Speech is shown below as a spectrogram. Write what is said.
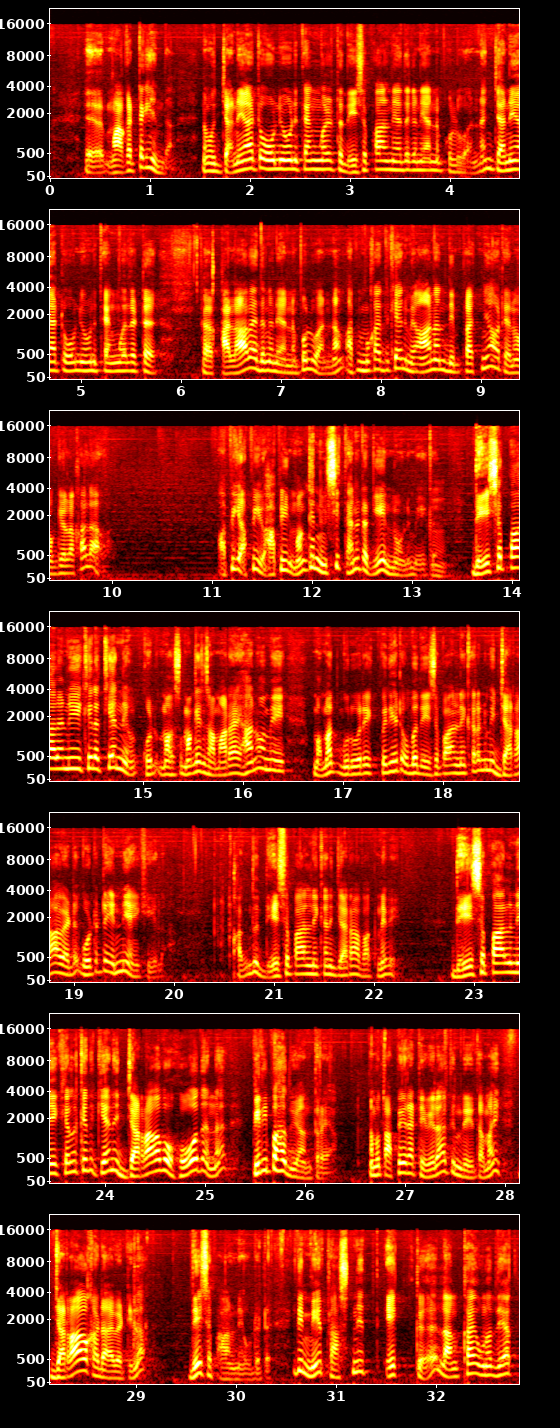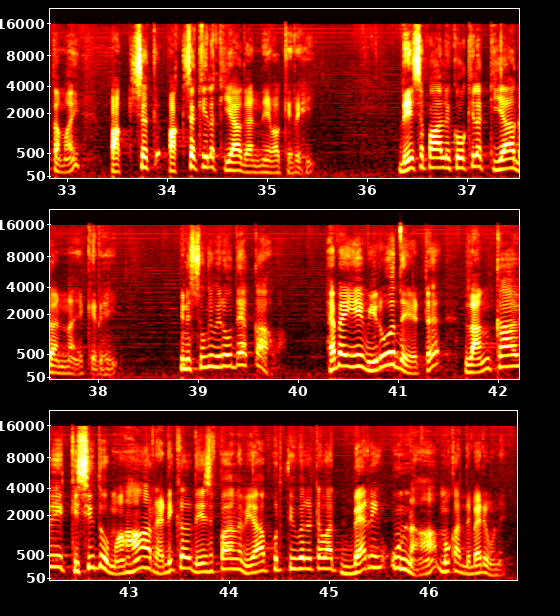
මාකට eh, හිද නම ජනයට ඕන ඕනි තැන්වලට දේශපාලන අදගෙන යන්න පුළුවන් ජනයට ඕන ඕනි තැන්වලට eh, කලා වැදගෙන යන්න පුළුවන් අපි මොකද කියන ආනන්ද ප්‍රඥාවට නොගල කලාව. අපි අපි අපි මංක නිසි තැනට ගේ නොන මේක දේශපාලනය කියලා කියන්නේ මගේ සමරය හනුව මේ මත් ගුරුවරෙක් විදිට ඔබ දේශපාලනය කරන ජරා වැඩ ගොට එන්නේ කියලා. කඳු දේශපාලනය කන ජරාවක් නෙවේ. දේශපාලනය කල කෙන කියන ජරාව හෝදන පිරිපහදු යන්ත්‍රයක් නමුත් අපේ රට වෙලා තින්දේ තමයි ජරාව කඩා වැටිලා දේශපාලනය උඩට. ඉති මේ ප්‍රශ්නෙත් එක්ක ලංකායි උන දෙයක් තමයි පක්ෂ කියලා කියා ගන්නේවා කෙරෙහි. දේශපාලකෝ කියලා කියා ගන්න අය කෙරෙහි. මිනිස්සුන්ගේ විරෝධයක් ආවා. හැබැයි ඒ විරෝධයට ලංකාවේ කිසිදු මහා රැඩිකල් දේශපාලන ව්‍යාපෘතිවලටවත් බැරි වුණා මොකක්ද බැරි වුණේ.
